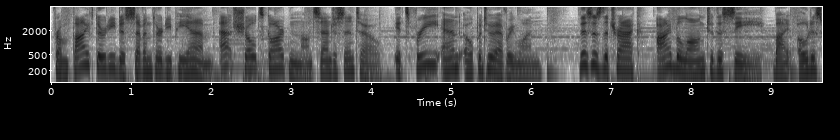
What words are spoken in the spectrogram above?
from 5:30 to 7:30 p.m. at Scholz Garten on San Jacinto. It's free and open to everyone. This is the track I Belong to the Sea by Otis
